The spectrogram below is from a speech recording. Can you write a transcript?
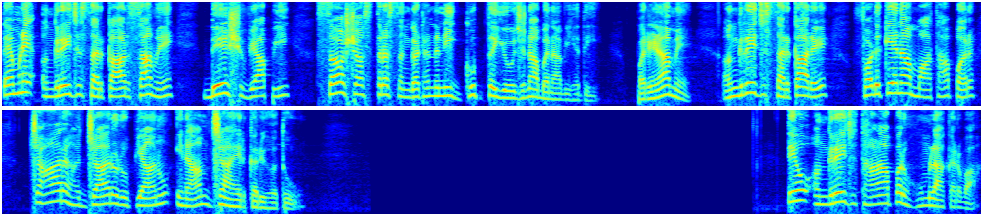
તેમણે અંગ્રેજ સરકાર સામે દેશવ્યાપી સશસ્ત્ર સંગઠનની ગુપ્ત યોજના બનાવી હતી. પરિણામે, અંગ્રેજ સરકારે ફડકેના માથા પર ચાર હજાર રૂપિયાનું ઇનામ જાહેર કર્યું હતું. તેઓ અંગ્રેજ થાણા પર હુમલા કરવા,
